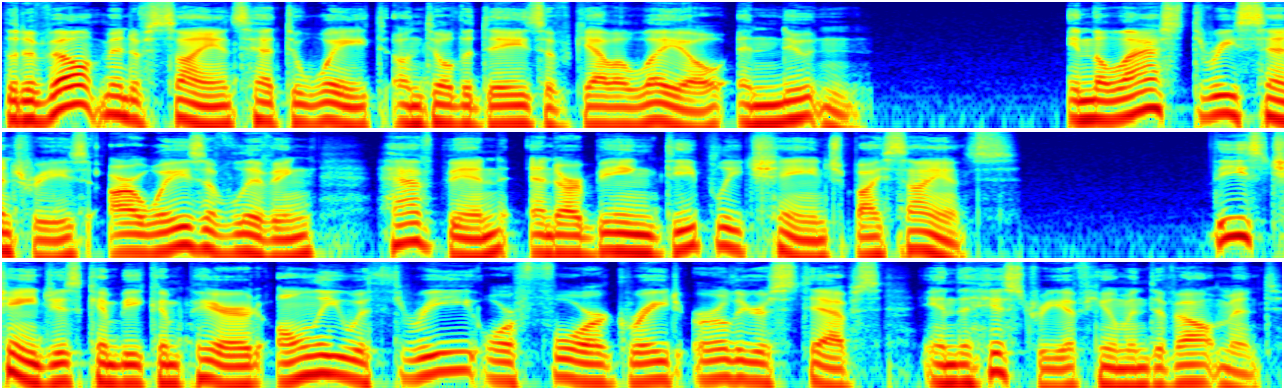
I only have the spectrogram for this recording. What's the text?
The development of science had to wait until the days of Galileo and Newton. In the last three centuries, our ways of living have been and are being deeply changed by science. These changes can be compared only with three or four great earlier steps in the history of human development.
